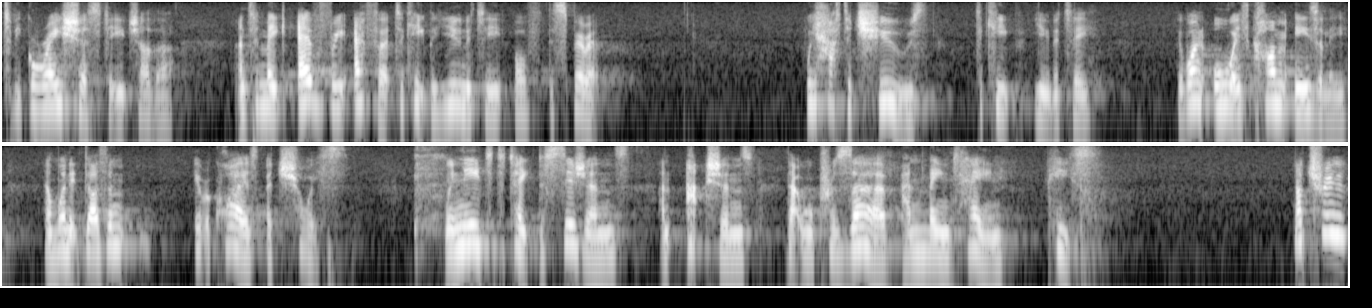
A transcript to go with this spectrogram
to be gracious to each other, and to make every effort to keep the unity of the Spirit. We have to choose to keep unity. It won't always come easily, and when it doesn't, it requires a choice. We need to take decisions and actions that will preserve and maintain peace. Now, true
